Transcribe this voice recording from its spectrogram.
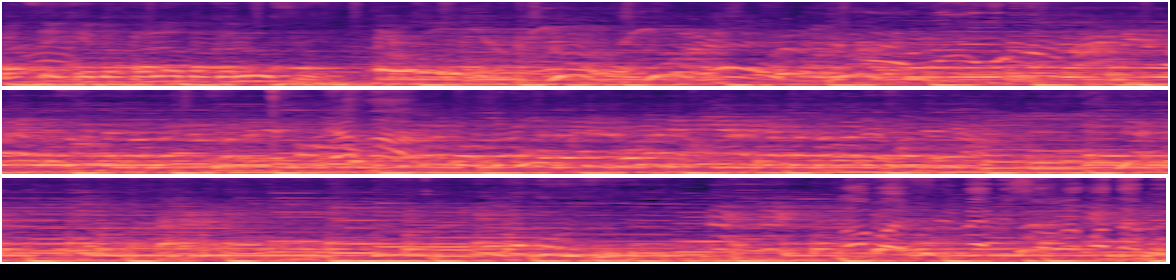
Baseke bakala bakalosi. Lobo, filme biso na kota pe.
